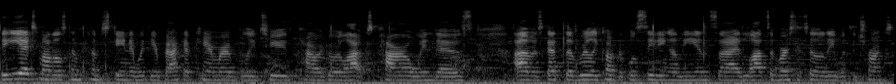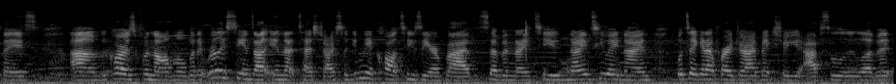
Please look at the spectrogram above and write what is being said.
The EX model is going to come standard with your backup camera, Bluetooth, power door locks, power windows. Um, it's got the really comfortable seating on the inside, lots of versatility with the trunk space. Um, the car is phenomenal, but it really stands out in that test drive. So give me a call at 205-792-9289. We'll take it out for a drive, make sure you absolutely love it.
